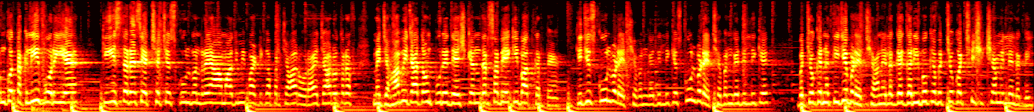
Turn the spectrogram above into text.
उनको तकलीफ़ हो रही है कि इस तरह से अच्छे अच्छे स्कूल बन रहे हैं। आम आदमी पार्टी का प्रचार हो रहा है चारों तरफ़। मैं जहाँ भी जाता हूँ, पूरे देश के अंदर सब एक ही बात करते हैं कि जी स्कूल बड़े अच्छे बन गए दिल्ली के। स्कूल बड़े अच्छे बन गए दिल्ली के। बच्चों के नतीजे बड़े अच्छे आने लग गए, गरीबों के बच्चों को अच्छी शिक्षा मिलने लग गई।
